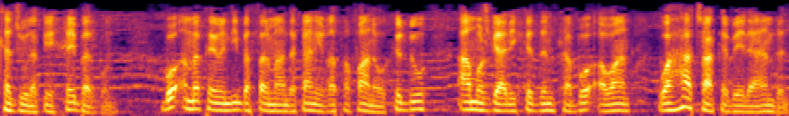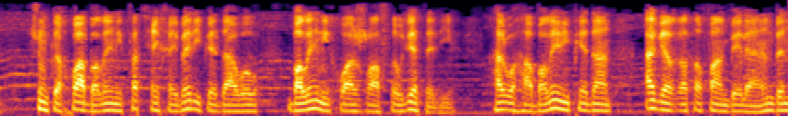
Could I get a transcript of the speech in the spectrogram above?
کە جولەکەی خەیبەر بوون بۆ ئەمە پەیوەندیم بە فەرماندەکانی غەتەفانەوە کرد و ئامۆژگاری کردن کە بۆ ئەوان وەها چاکە بێلایەن بن چونکە خوا بەڵێنی فەتحی خەیبەری پێداوە و بەڵێنی خواش ڕاستە و دێتە دی هەروەها بەڵێنی پێدان ئەگەر غەتەفان بێلایەن بن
